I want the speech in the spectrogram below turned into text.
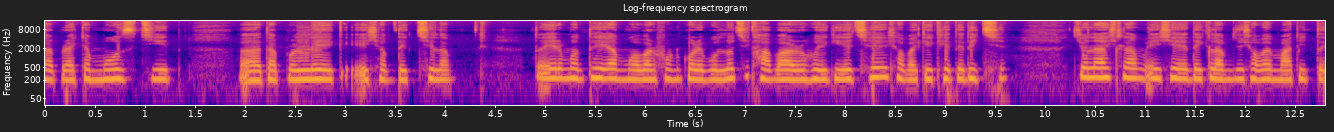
তারপর একটা মসজিদ তারপর লেক এইসব দেখছিলাম। তো এর মধ্যেই আম্মু আবার ফোন করে বলল যে খাবার হয়ে গিয়েছে, সবাইকে খেতে দিচ্ছে। চলে আসলাম, এসে দেখলাম যে সবাই মাটিতে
